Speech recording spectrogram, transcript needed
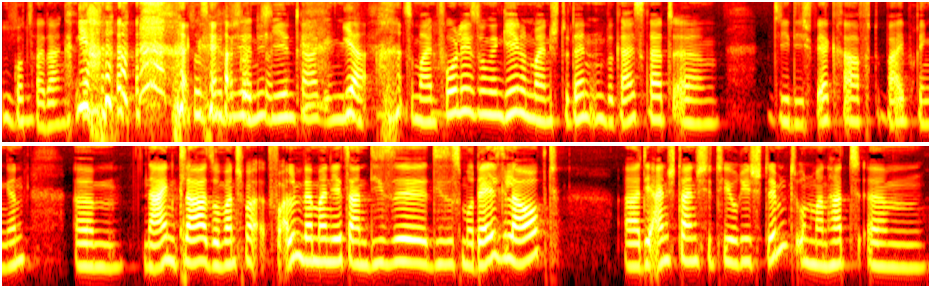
mhm. Gott sei Dank. Ja. Sonst könnte ich ja nicht jeden Tag ja. zu meinen Vorlesungen gehen und meinen Studenten begeistert ähm, die die Schwerkraft beibringen. Ähm, nein, klar, so manchmal, vor allem wenn man jetzt an diese, dieses Modell glaubt, äh, die Einsteinische Theorie stimmt und man hat ähm,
